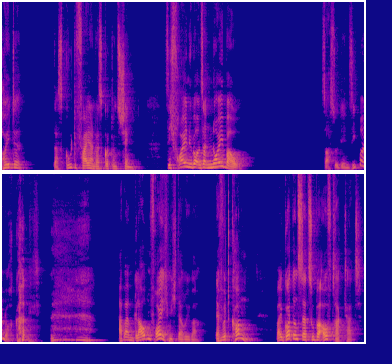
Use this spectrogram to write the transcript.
Heute das gute Feiern, was Gott uns schenkt. Sich freuen über unseren Neubau. Sagst du, den sieht man doch gar nicht. Aber im Glauben freue ich mich darüber. Er wird kommen, weil Gott uns dazu beauftragt hat.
